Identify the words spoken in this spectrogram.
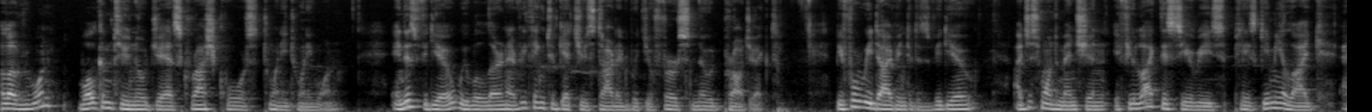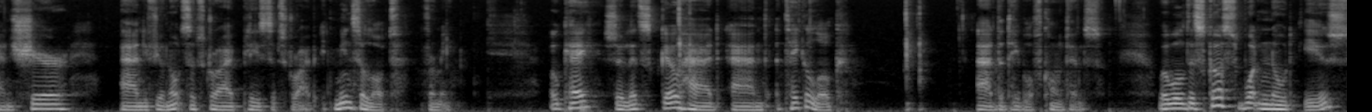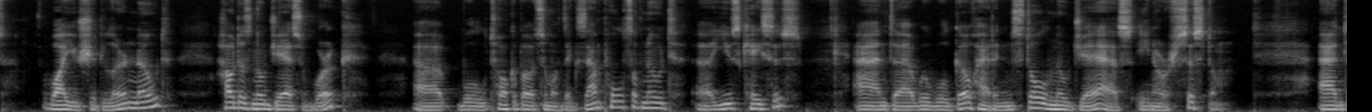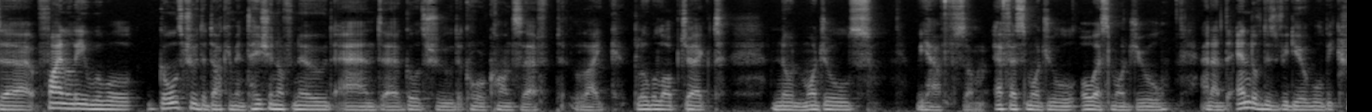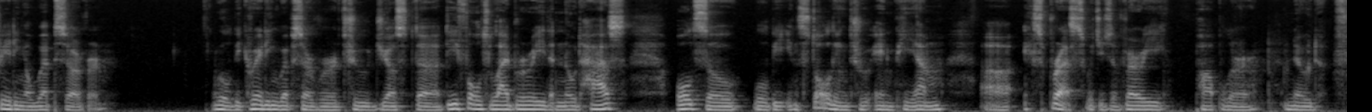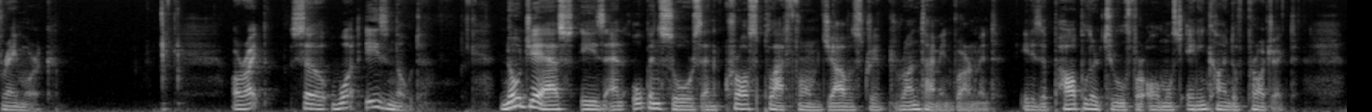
Hello everyone, welcome to Node.js Crash Course 2021. In this video, we will learn everything to get you started with your first Node project. Before we dive into this video, I just want to mention if you like this series, please give me a like and share. And if you're not subscribed, please subscribe. It means a lot for me. Okay, so let's go ahead and take a look at the table of contents. We will discuss what Node is, why you should learn Node, how does Node.js work? Uh, we'll talk about some of the examples of Node uh, use cases, and uh, we will go ahead and install Node.js in our system. And uh, finally, we will go through the documentation of Node and uh, go through the core concept like global object, Node modules, we have some FS module, OS module, and at the end of this video, we'll be creating a web server we'll be creating web server through just the default library that Node has. Also, we'll be installing through npm uh, Express, which is a very popular Node framework. All right, so what is Node? Node.js is an open source and cross-platform JavaScript runtime environment. It is a popular tool for almost any kind of project.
